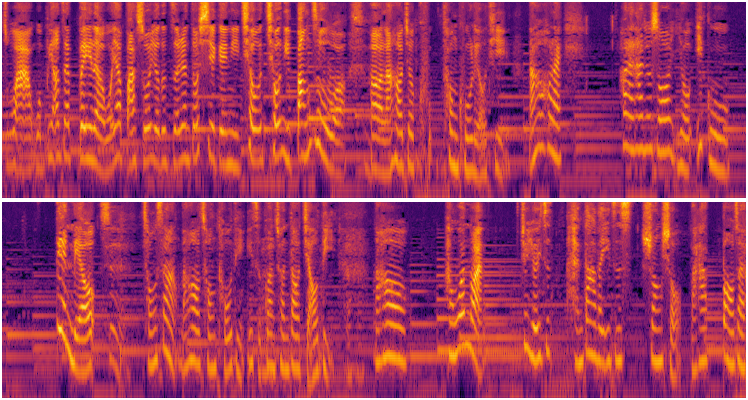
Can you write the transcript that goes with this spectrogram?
主啊，我不要再背了，我要把所有的责任都卸给你，求求你帮助我。是”好，然后就哭，痛哭流涕。然后后来，后来他就说有一股。电流是从上，然后从头顶一直贯穿到脚底，嗯、然后很温暖，就有一只很大的一只双手把它抱在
